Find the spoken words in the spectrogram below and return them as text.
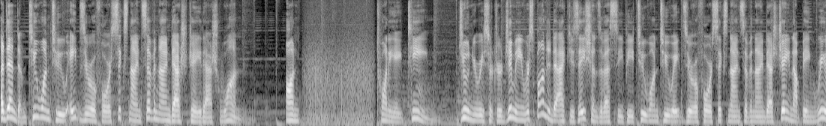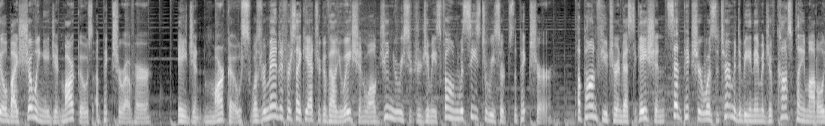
Addendum 212-804-6979-J-1 On 2018, junior researcher Jimmy responded to accusations of SCP-212-804-6979-J not being real by showing Agent Marcos a picture of her. Agent Marcos was remanded for psychiatric evaluation while junior researcher Jimmy's phone was seized to research the picture. Upon future investigation, said picture was determined to be an image of cosplay model.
